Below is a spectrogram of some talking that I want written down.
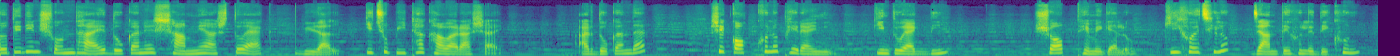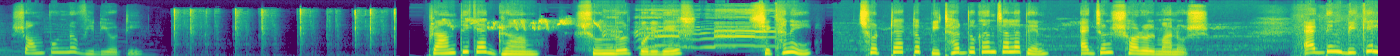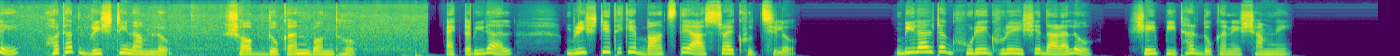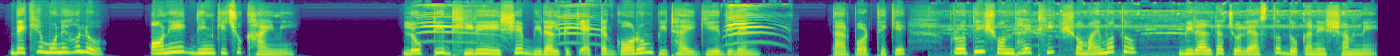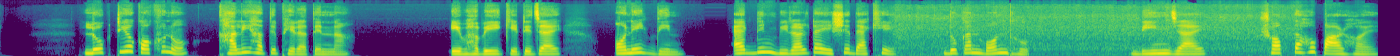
প্রতিদিন সন্ধ্যায় দোকানের সামনে আসতো এক বিড়াল, কিছু পিঠা খাওয়ার আশায়। আর দোকানদার? সে কখনো ফেরায়নি, কিন্তু একদিন সব থেমে গেল। কি হয়েছিল জানতে হলে দেখুন সম্পূর্ণ ভিডিওটি। প্রান্তিক এক গ্রাম, সুন্দর পরিবেশ। সেখানেই ছোট্ট একটা পিঠার দোকান চালাতেন একজন সরল মানুষ। একদিন বিকেলে হঠাৎ বৃষ্টি নামল। সব দোকান বন্ধ। একটা বিড়াল বৃষ্টি থেকে বাঁচতে আশ্রয় খুঁজছিল। বিড়ালটা ঘুরে ঘুরে এসে দাঁড়াল সেই পিঠার দোকানের সামনে। দেখে মনে হল অনেক দিন কিছু খায়নি। লোকটি ধীরে এসে বিড়ালটিকে একটা গরম পিঠা এগিয়ে দিলেন। তারপর থেকে প্রতি সন্ধ্যায় ঠিক সময় মতো বিড়ালটা চলে আসত দোকানের সামনে। লোকটিও কখনো খালি হাতে ফেরাতেন না। এভাবেই কেটে যায় অনেক দিন। একদিন বিড়ালটা এসে দেখে, দোকান বন্ধ। দিন যায়, সপ্তাহ পার হয়।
